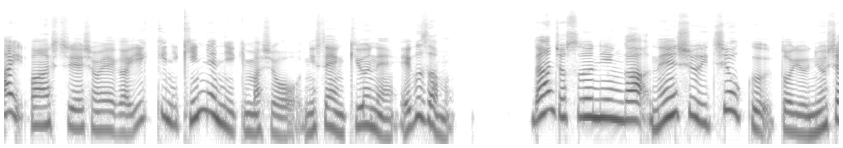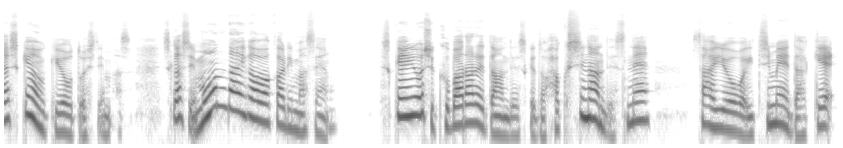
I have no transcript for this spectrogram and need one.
はい、ワンシチュエーション映画一気に近年に行きましょう。2009年、エグザム。男女数人が年収1億という入社試験を受けようとしています。しかし問題がわかりません。試験用紙配られたんですけど白紙なんですね。採用は1名だけ。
